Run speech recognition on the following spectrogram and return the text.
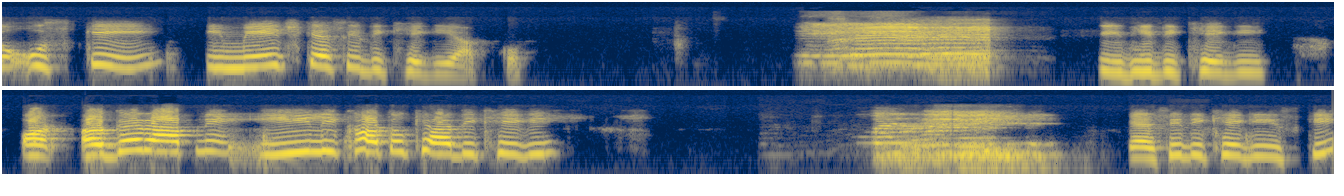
तो उसकी इमेज कैसी दिखेगी आपको? सीधी दिखेगी। और अगर आपने ई लिखा तो क्या दिखेगी? कैसी दिखेगी इसकी?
